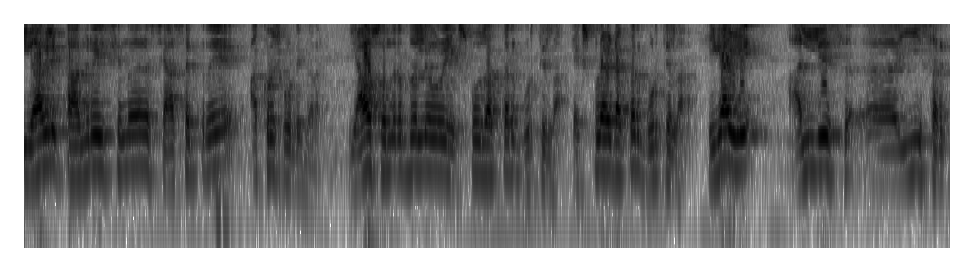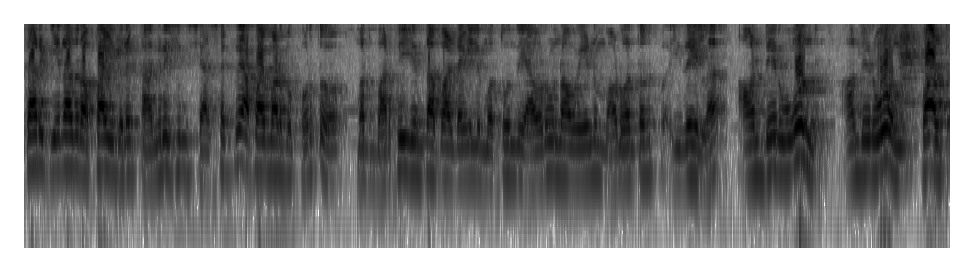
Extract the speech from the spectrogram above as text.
ಈಗಾಗಲೇ ಕಾಂಗ್ರೆಸ್ಸಿನ ಶಾಸಕರೇ ಆಕ್ರೋಶಗೊಂಡಿದ್ದಾರೆ. ಯಾವ ಸಂದರ್ಭದಲ್ಲಿ ಅವರು ಎಕ್ಸ್ಪೋಸ್ ಆಗ್ತಾರೆ ಗೊತ್ತಿಲ್ಲ. ಎಕ್ಸ್ಪ್ಲಾಯ್ಟ್ ಆಗ್ತಾರೆ ಗೊತ್ತಿಲ್ಲ. ಹೀಗಾಗಿ ಅಲ್ಲಿ ಈ ಸರ್ಕಾರಕ್ಕೆ ಏನಾದರೂ ಅಪಾಯ ಇದ್ದರೆ ಕಾಂಗ್ರೆಸ್ಸಿನ ಶಾಸಕರೇ ಅಪಾಯ ಮಾಡ್ಬೇಕು ಹೊರತು ಮತ್ತು ಭಾರತೀಯ ಜನತಾ ಪಾರ್ಟಿ ಆಗಲಿ ಮತ್ತೊಂದು ಯಾರು ನಾವು ಏನು ಮಾಡುವಂಥದ್ದು ಇದೇ ಇಲ್ಲ. On their own on their own fault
